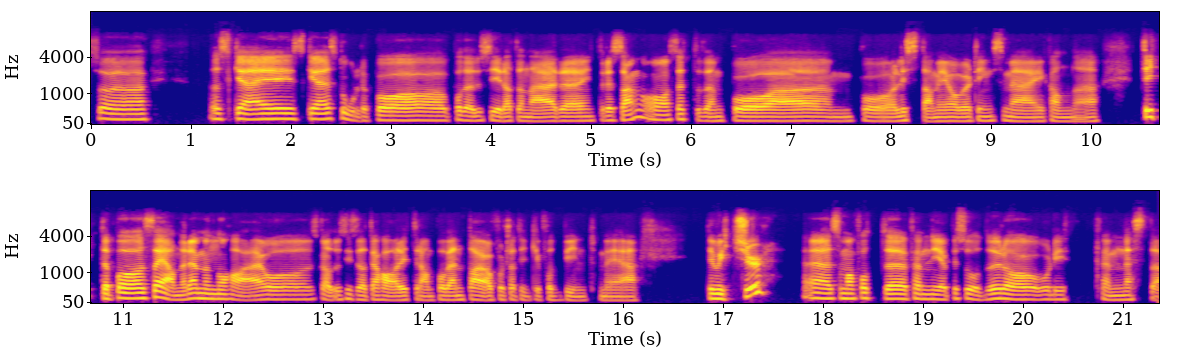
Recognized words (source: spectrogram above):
Så skal jeg, skal jeg stole på, på, det du sier, at den er uh, interessant, og sette den på, uh, på, lista mi over ting som jeg kan uh, titte på senere. Men nå har jeg jo, skal det sies at jeg har litt på vent. Da har jeg fortsatt ikke fått begynt med The Witcher, som har fått fem nye episoder, og hvor de fem neste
